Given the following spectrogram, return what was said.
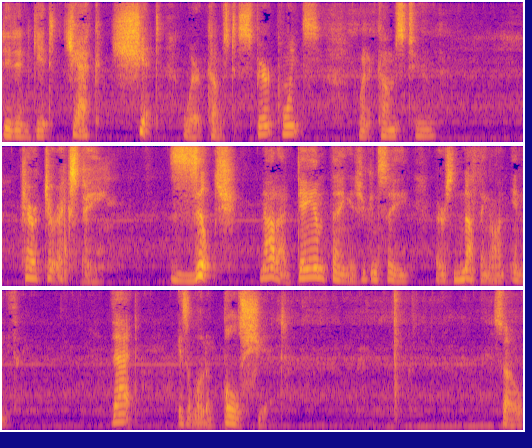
Didn't get jack shit where it comes to spirit points, when it comes to character XP. Zilch. Not a damn thing. As you can see, there's nothing on anything. That is a load of bullshit. So,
